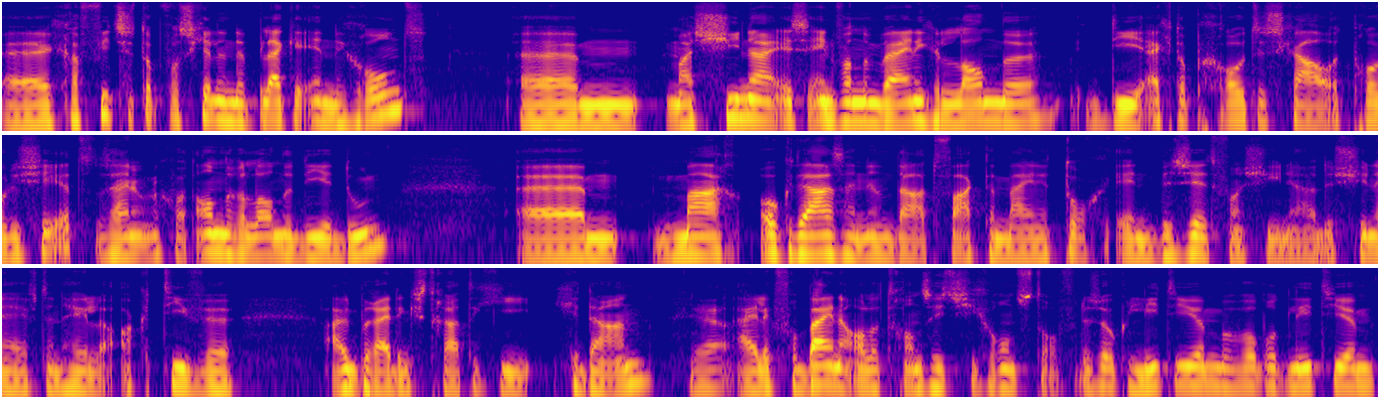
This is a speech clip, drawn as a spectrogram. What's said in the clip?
eh grafiet zit op verschillende plekken in de grond. Ehm, maar China is een van de weinige landen die echt op grote schaal het produceert. Er zijn ook nog wat andere landen die het doen. Ehm, maar ook daar zijn inderdaad vaak de mijnen toch in bezit van China. Dus China heeft een hele actieve uitbreidingsstrategie gedaan. Ja. Eigenlijk voor bijna alle transitiegrondstoffen. Dus ook lithium bijvoorbeeld. Lithium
